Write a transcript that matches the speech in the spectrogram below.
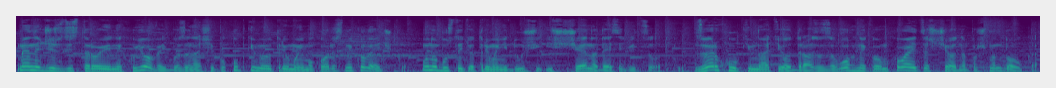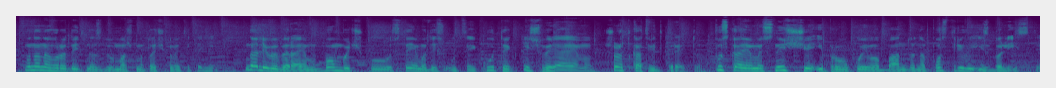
Менеджер зі старої не хуйовий, бо за наші покупки ми отримуємо корисне колечко. Воно бустить отримані душі іще на 10%. Зверху у кімнаті одразу за вогником ховається ще одна прошмандовка. Вона нагородить нас двома шматочками титаніту. Далі вибираємо бомбочку, стаємо десь у цей кутик і швиряємо. Шорткат відкрито. Пускаємось нижче і провокуємо банду на постріли із балісти.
